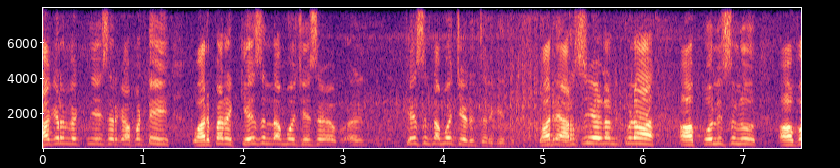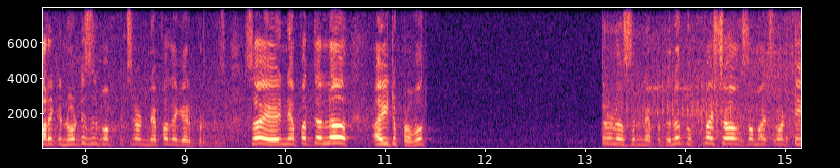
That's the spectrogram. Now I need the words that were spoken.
ఆగ్రహం వ్యక్తం చేశారు కాబట్టి వారిపైన కేసులు నమోదు చేసే కేసులు నమోదు చేయడం జరిగింది. వారిని అరెస్ట్ చేయడానికి కూడా ఆ, పోలీసులు వారికి నోటీసులు పంపించిన నేపథ్యం ఏర్పడుతుంది. సో ఈ నేపథ్యంలో ఇటు ప్రభుత్వం ఉత్తర్వులు వస్తున్న నేపథ్యంలో బుక్ మై షోకి సంబంధించినటువంటి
